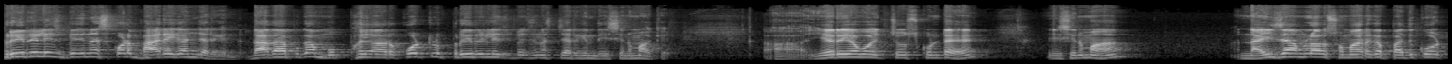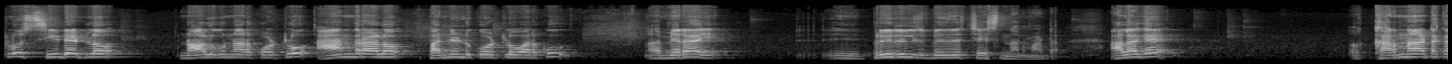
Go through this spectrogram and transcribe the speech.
ప్రీ రిలీజ్ బిజినెస్ కూడా భారీగానే జరిగింది. దాదాపుగా ముప్పై ఆరు కోట్లు ప్రీ రిలీజ్ బిజినెస్ జరిగింది ఈ సినిమాకి. ఏరియా వైజ్ చూసుకుంటే ఈ సినిమా నైజాంలో సుమారుగా పది కోట్లు సీడెడ్లో నాలుగున్నర కోట్లు ఆంధ్రాలో పన్నెండు కోట్ల వరకు Mirai Mirai pre release business చేసిందనమాట అలాగే కర్ణాటక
